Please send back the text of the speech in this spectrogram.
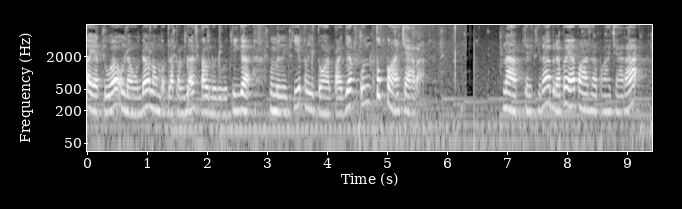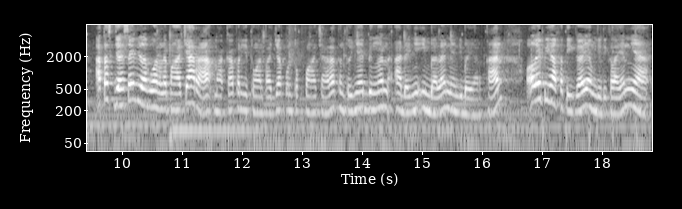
ayat 2 Undang-Undang Nomor 18 Tahun 2003 memiliki perhitungan pajak untuk pengacara. Nah, kira-kira berapa ya penghasilan pengacara? Atas jasa yang dilakukan oleh pengacara, maka perhitungan pajak untuk pengacara tentunya dengan adanya imbalan yang dibayarkan oleh pihak ketiga yang menjadi kliennya.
